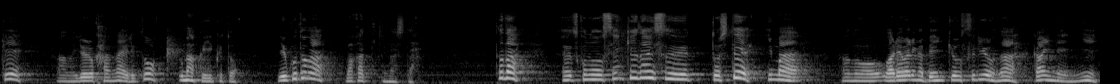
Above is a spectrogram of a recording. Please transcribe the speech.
てあのいろいろ考えるとうまくいくということが分かってきました。ただこの線形代数として今あの我々が勉強するような概念に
